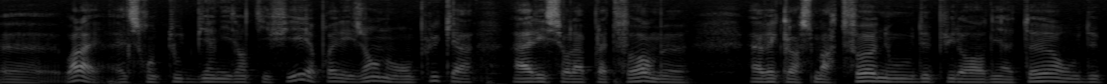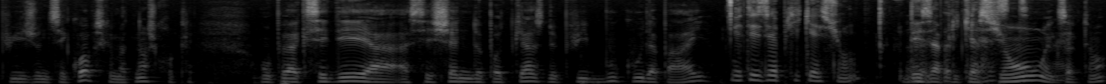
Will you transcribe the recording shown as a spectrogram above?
Euh, voilà, elles seront toutes bien identifiées. Après, les gens n'auront plus qu'à aller sur la plateforme euh, avec leur smartphone ou depuis leur ordinateur ou depuis je ne sais quoi, parce que maintenant, je crois qu'on peut accéder à, à, ces chaînes de podcast depuis beaucoup d'appareils. Et des applications. Des applications, exactement.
